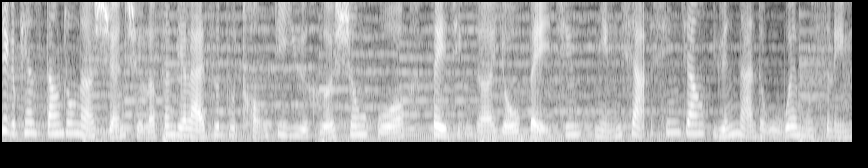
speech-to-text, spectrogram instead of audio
这个片子当中呢，选取了分别来自不同地域和生活背景的有北京、宁夏、新疆、云南的五位穆斯林，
